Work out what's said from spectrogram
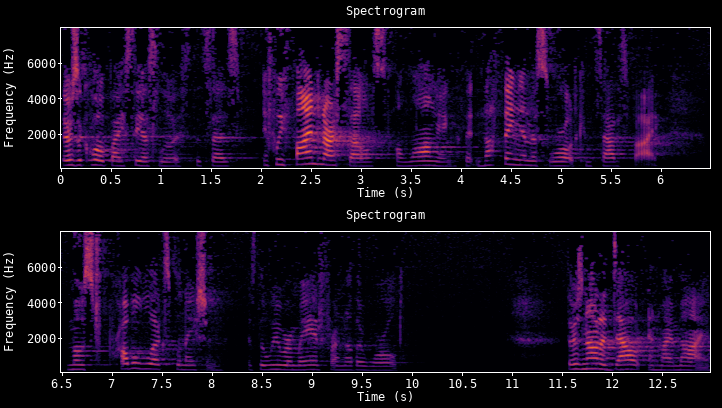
There's a quote by C.S. Lewis that says If we find in ourselves a longing that nothing in this world can satisfy, the most probable explanation is that we were made for another world. There's not a doubt in my mind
